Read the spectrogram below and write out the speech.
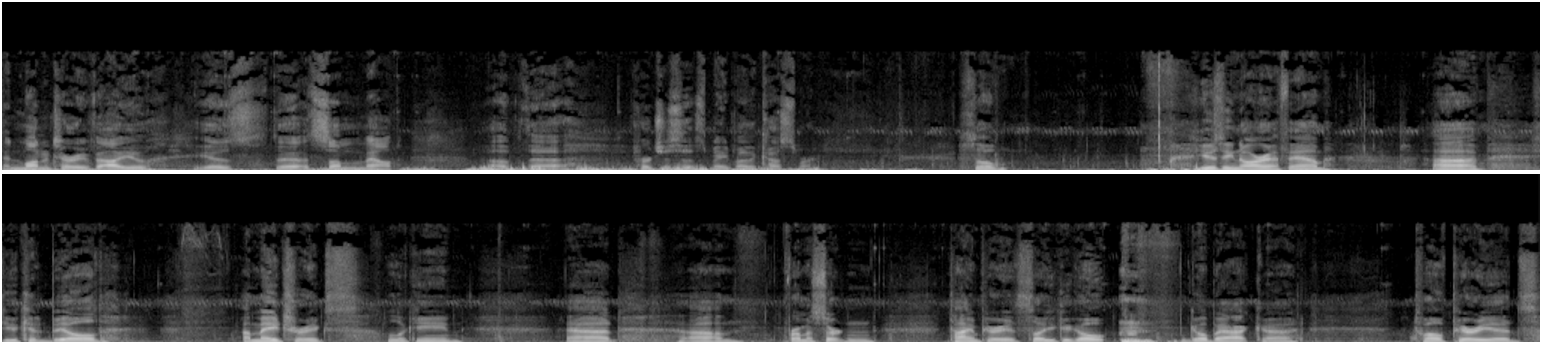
and monetary value is the sum amount of the purchases made by the customer. So, using RFM, uh, you could build a matrix looking at um, from a certain time period. So you could go go back uh, 12 periods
